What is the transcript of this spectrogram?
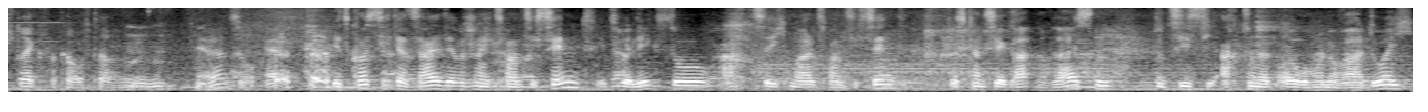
Streck verkauft haben. Mhm. Ja, so. Jetzt kostet sich das Seil sehr wahrscheinlich 20 Cent. Jetzt überlegst du 80 mal 20 Cent. Das kannst du dir gerade noch leisten. Du ziehst die 800 Euro Honorar durch.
